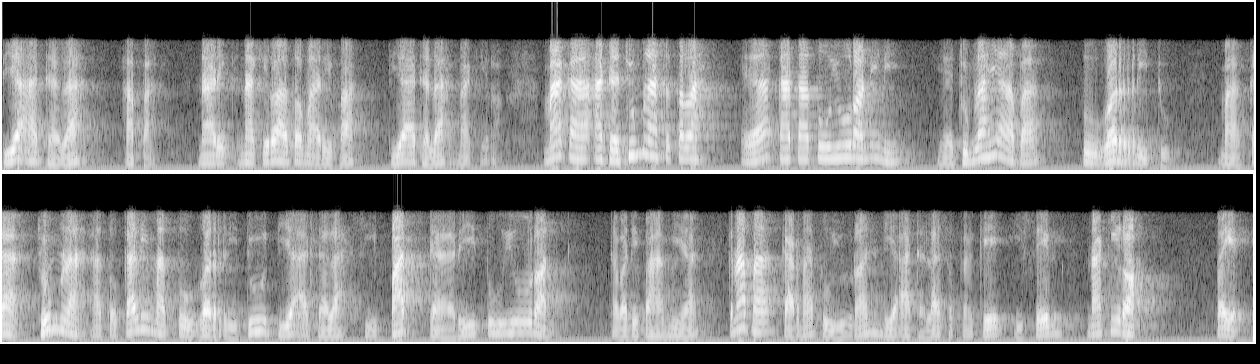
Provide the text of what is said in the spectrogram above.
dia adalah apa? Narik nakiro atau ma'rifah, dia adalah nakiro. Maka ada jumlah setelah ya kata tuyuran ini, ya jumlahnya apa? Tugharridu. Maka jumlah atau kalimat tugharridu dia adalah sifat dari tuyuran. Dapat dipahami ya? Kenapa? Karena tuyuran dia adalah sebagai isim nakiroh. Baik.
